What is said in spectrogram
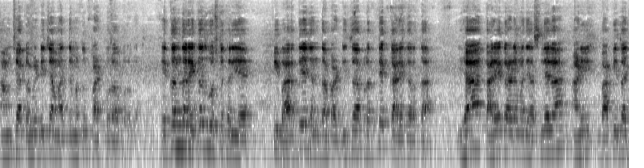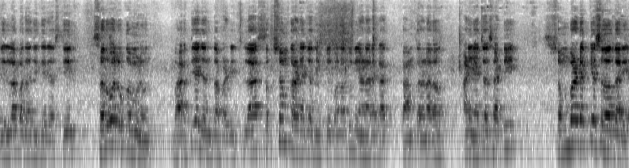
आमच्या कमिटीच्या माध्यमातून पाठपुरावा करत एकंदर एकच गोष्ट खरी आहे की भारतीय जनता पार्टीचा प्रत्येक कार्यकर्ता ह्या कार्यकारिणीमध्ये असलेला आणि बाकीचा जिल्हा पदाधिकारी असतील सर्व लोक मिळून भारतीय जनता पार्टीला सक्षम करण्याच्या दृष्टिकोनातून येणाऱ्या का काम करणार आहोत. आणि ह्याच्यासाठी शंभर टक्के सहकार्य.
